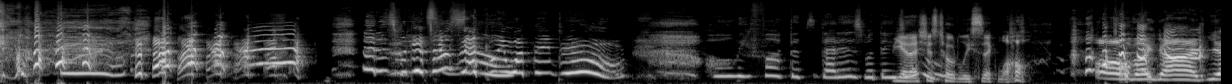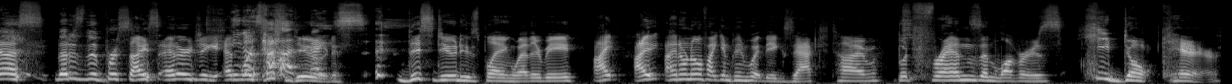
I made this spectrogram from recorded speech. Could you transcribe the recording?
That is what That's exactly what they do. Holy fuck, that's that is what they do. yeah, that's just totally sick, lol. Oh my god, yes. That is the precise energy. And He like this "Ah, dude, nice." this dude who's playing Weatherby, I, I I don't know if I can pinpoint the exact time, but friends and lovers, he don't care.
